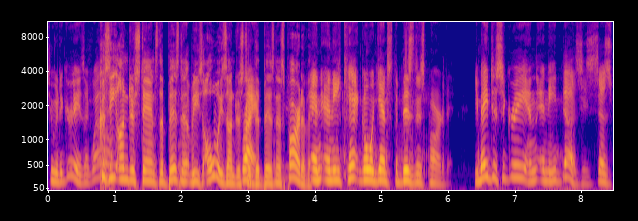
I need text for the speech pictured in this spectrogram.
to a degree. It's like, well, Because he understands the business. I mean, he's always understood Right. the business part of it. and and he can't go against the business part of it. You may disagree, and, and he does. He says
